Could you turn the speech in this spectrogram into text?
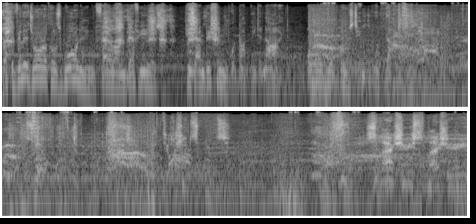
But the village oracle's warning fell on deaf ears. His ambition would not be denied. All who opposed him would die. With your heat swords. Slashy, slashy.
